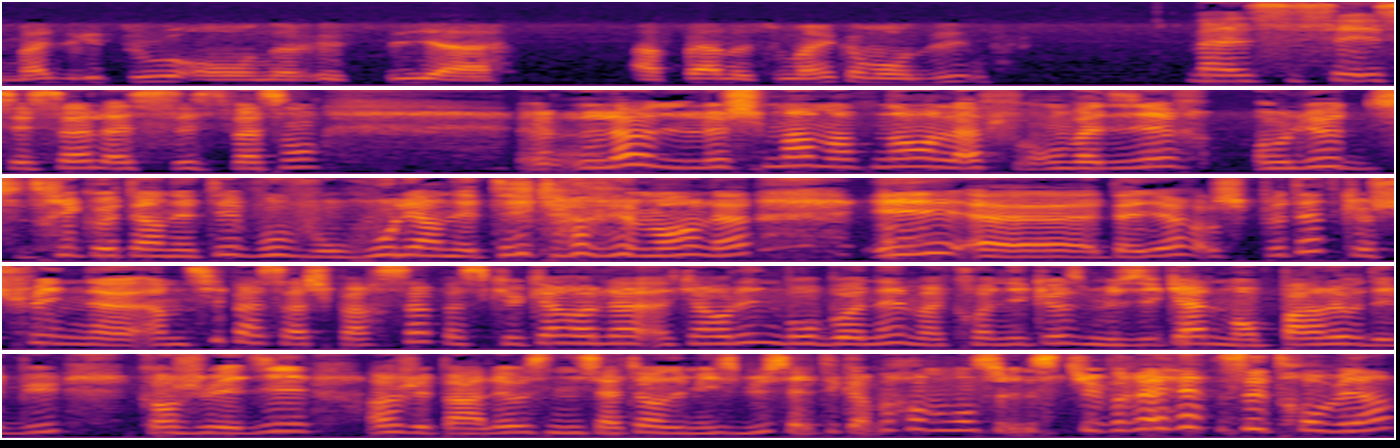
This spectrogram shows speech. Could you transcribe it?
malgré tout, on a réussi à, à faire le chemin, comme on dit. Bah, c'est ça, là, de toute façon, là, le chemin maintenant, là, on va dire, au lieu de se tricoter un été, vous, vous roulez un été carrément, là. Et euh, d'ailleurs, peut-être que je fais un petit passage par ça, parce que Caroline Bourbonnet, ma chroniqueuse musicale, m'en parlait au début, quand je lui ai dit, oh, je vais parler aux initiateurs de Mixbus, elle était comme, oh mon dieu, c'est vrai, c'est trop bien.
